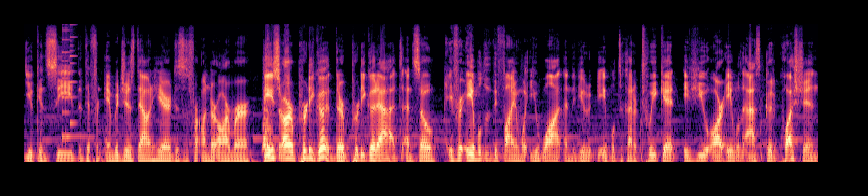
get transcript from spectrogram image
you can see the different images down here. This is for Under Armour. These are pretty good. They're pretty good ads. And so if you're able to define what you want and then you're able to kind of tweak it, if you are able to ask good questions,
